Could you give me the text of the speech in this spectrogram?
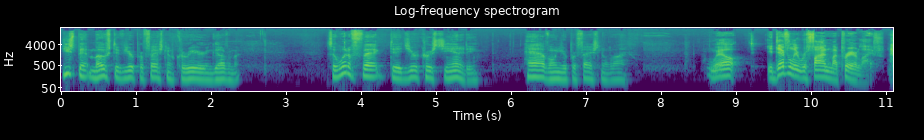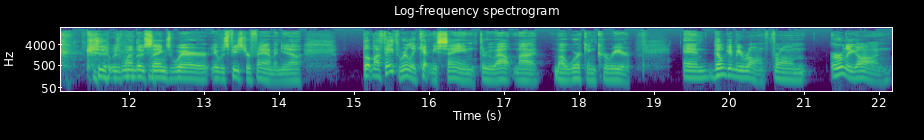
You spent most of your professional career in government. So, what effect did your Christianity have on your professional life? Well, it definitely refined my prayer life because it was one of those things where it was feast or famine, you know. But my faith really kept me sane throughout my my working career. And don't get me wrong, from early on,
